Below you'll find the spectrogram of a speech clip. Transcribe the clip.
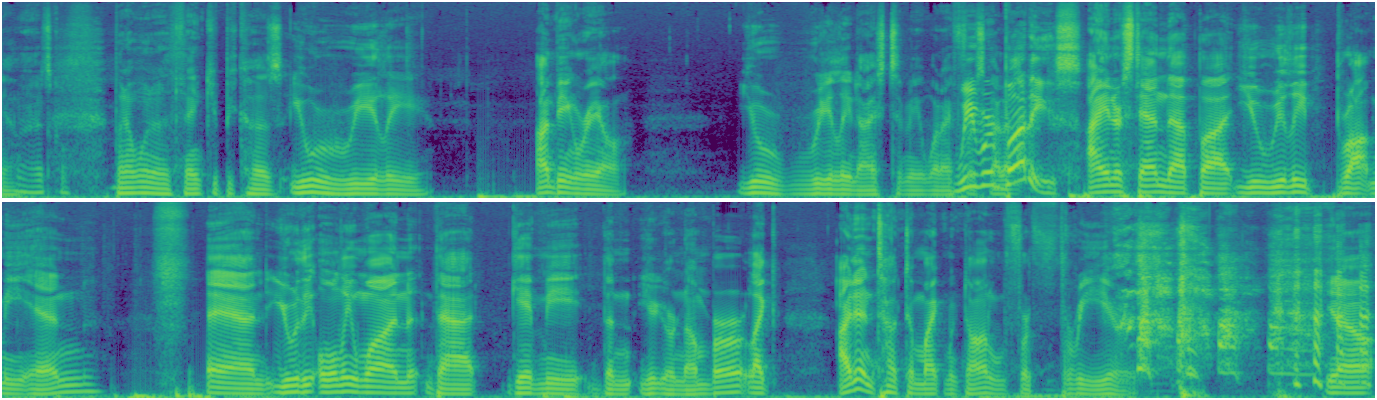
yeah. All right, That's cool. But I want to thank you because you were really, I'm being real. You were really nice to me when I first We were got out. buddies. I understand that, but you really brought me in, and you were the only one that gave me the your, number. Like, I didn't talk to Mike McDonald for three years. you know,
